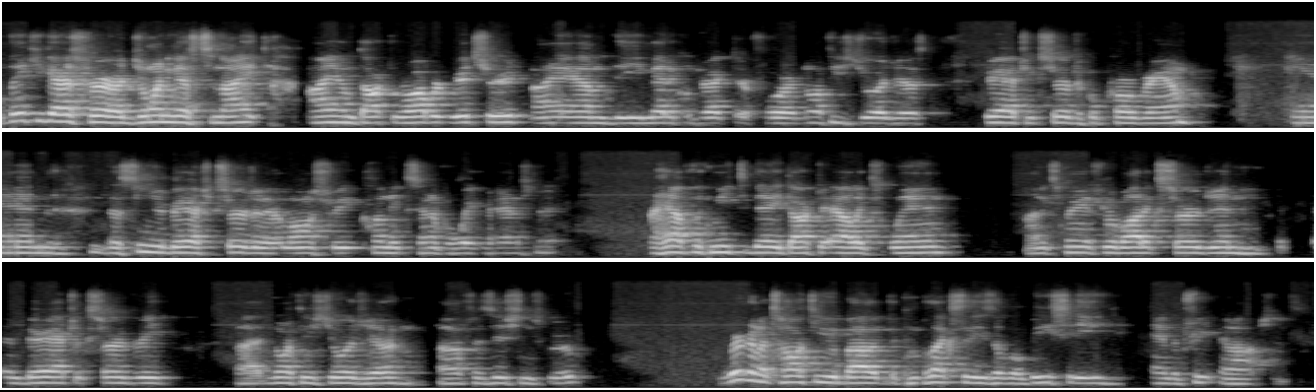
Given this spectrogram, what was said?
Well, thank you guys for joining us tonight. I am Dr. Robert Richard. I am the medical director for Northeast Georgia's Bariatric Surgical Program and the senior bariatric surgeon at Longstreet Clinic Center for Weight Management. I have with me today Dr. Alex Nguyen, an experienced robotic surgeon in bariatric surgery at Northeast Georgia uh, Physicians Group. We're going to talk to you about the complexities of obesity and the treatment options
